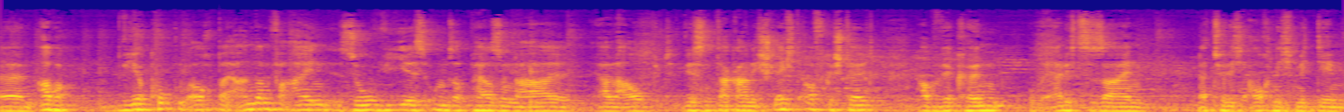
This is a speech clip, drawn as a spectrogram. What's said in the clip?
Ähm, aber wir gucken auch bei anderen Vereinen, so wie es unser Personal erlaubt. Wir sind da gar nicht schlecht aufgestellt, aber wir können, um ehrlich zu sein, natürlich auch nicht mit dem,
